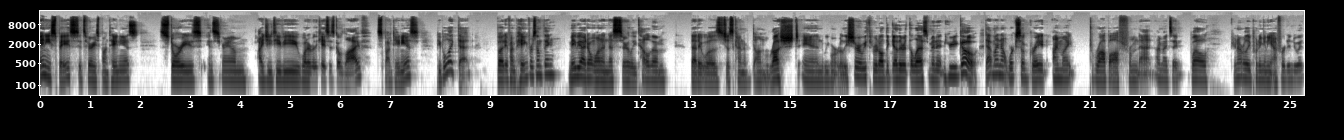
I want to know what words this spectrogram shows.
any space, it's very spontaneous. Stories, Instagram, IGTV, whatever the case is, go live, spontaneous. People like that. But if I'm paying for something, maybe I don't want to necessarily tell them that it was just kind of done rushed and we weren't really sure. We threw it all together at the last minute and here you go. That might not work so great. I might drop off from that. I might say, well, if you're not really putting any effort into it,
